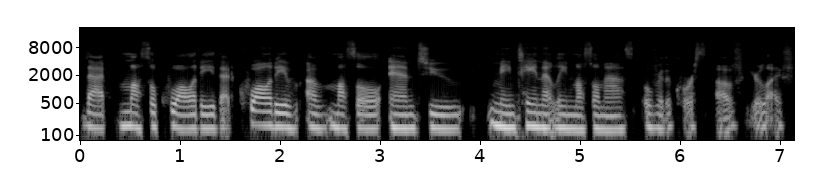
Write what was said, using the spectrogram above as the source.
that muscle quality that quality of, of muscle and to maintain that lean muscle mass over the course of your life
